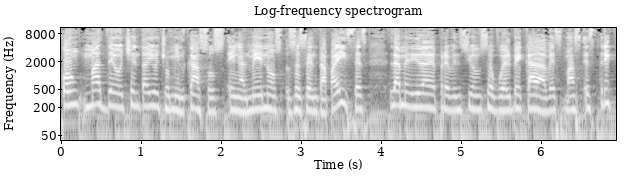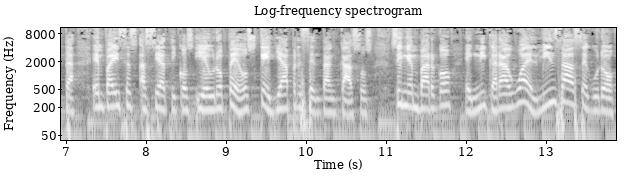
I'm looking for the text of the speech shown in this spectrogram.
con más de 88 mil casos en al menos 60 países, la medida de prevención se vuelve cada vez más estricta en países asiáticos y europeos que ya presentan casos. Sin embargo, en Nicaragua, el MINSA aseguró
